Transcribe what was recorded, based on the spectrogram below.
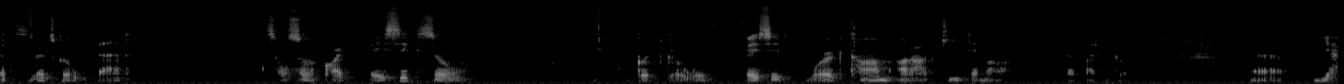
let's let's go with that. It's also quite basic, so you could go with basic word com AutoHotkey demo. That might be good. Uh, yeah,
